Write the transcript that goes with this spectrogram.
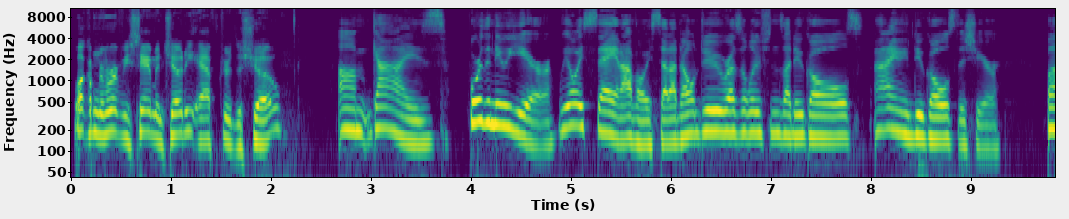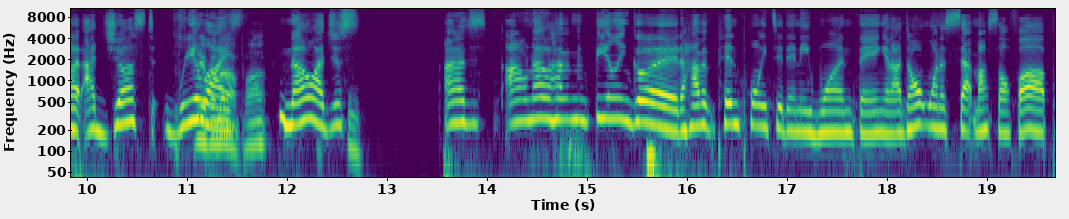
Welcome to Murphy, Sam, and Jody after the show. Um, guys, for the new year, we always say, and I've always said, I don't do resolutions, I do goals. I didn't even do goals this year. But I just, realized up, huh? no, I just I just I don't know, I haven't been feeling good. I haven't pinpointed any one thing and I don't want to set myself up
